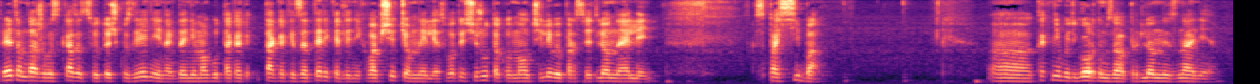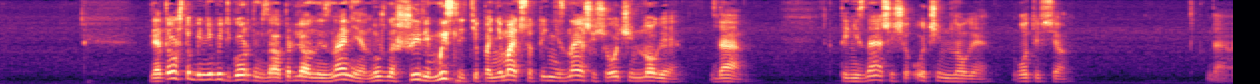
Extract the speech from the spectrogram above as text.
При этом даже высказывать свою точку зрения иногда не могу, так как, так как эзотерика для них вообще темный лес. Вот и сижу такой молчаливый, просветленный олень. Спасибо. А, как не быть гордым за определенные знания? Для того, чтобы не быть гордым за определенные знания, нужно шире мыслить и понимать, что ты не знаешь еще очень многое. Да, ты не знаешь еще очень многое. Вот и все. Да.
